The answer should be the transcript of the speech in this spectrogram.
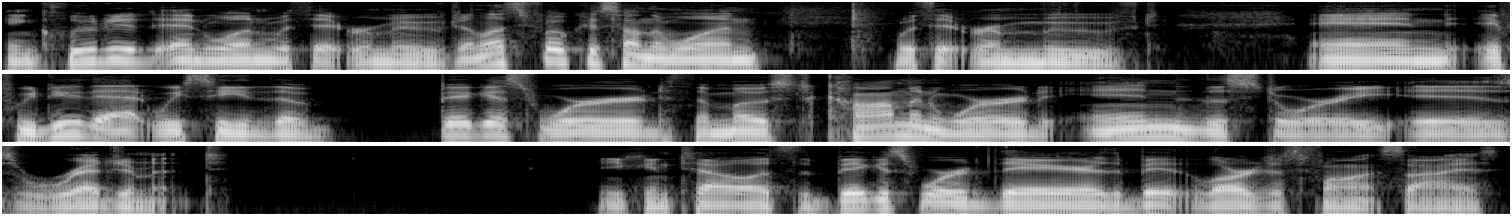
included, and one with it removed. And let's focus on the one with it removed. And if we do that, we see the biggest word, the most common word in the story is regiment. You can tell it's the biggest word there, the bit largest font size.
